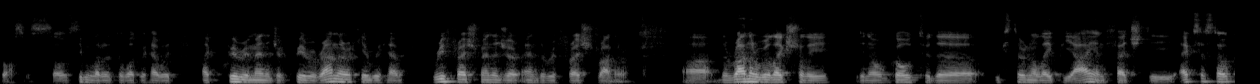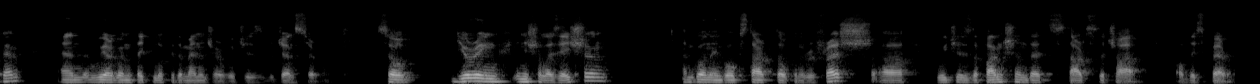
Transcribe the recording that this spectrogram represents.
process. So similar to what we have with like query manager, query runner, here we have refresh manager and the refresh runner. Uh, the runner will actually, you know, go to the external API and fetch the access token. And we are going to take a look at the manager, which is the Gen server. So during initialization, I'm going to invoke start token refresh, uh, which is the function that starts the child of this parent,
